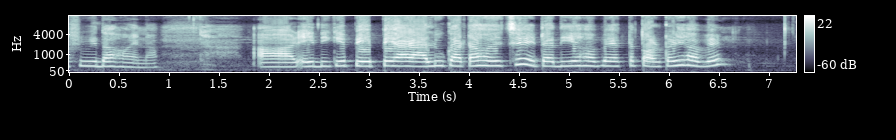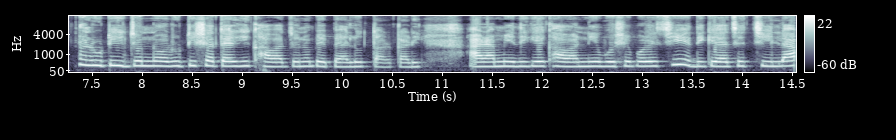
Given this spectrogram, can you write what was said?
অসুবিধা হয় না। আর এইদিকে পেঁপে আর আলু কাটা হয়েছে, এটা দিয়ে হবে, একটা তরকারি হবে। রুটির জন্য, রুটির সাথে আর কি খাওয়ার জন্য পেঁপে, আলুর তরকারি। আর আমি এদিকে খাবার নিয়ে বসে পড়েছি। এদিকে আছে চিলা,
